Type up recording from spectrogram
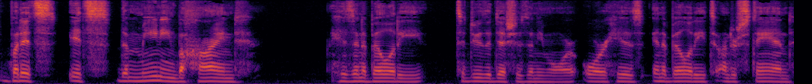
But it's it's the meaning behind his inability to do the dishes anymore or his inability to understand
